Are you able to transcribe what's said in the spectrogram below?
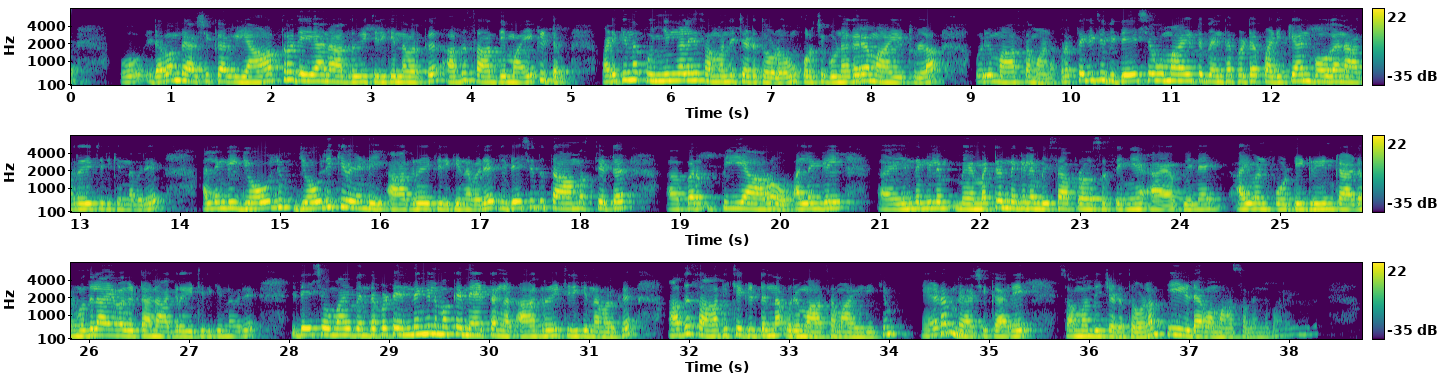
ഇടവം രാശിക്കാർ യാത്ര ചെയ്യാൻ ആഗ്രഹിച്ചിരിക്കുന്നവർക്ക് അത് സാധ്യമായി കിട്ടും. പഠിക്കുന്ന കുഞ്ഞുങ്ങളെ സംബന്ധിച്ചിടത്തോളവും കുറച്ച് ഗുണകരമായിട്ടുള്ള ഒരു മാസമാണ്. പ്രത്യേകിച്ച് വിദേശവുമായിട്ട് ബന്ധപ്പെട്ട് പഠിക്കാൻ പോകാൻ ആഗ്രഹിച്ചിരിക്കുന്നവർ അല്ലെങ്കിൽ ജോലി ജോലിക്ക് വേണ്ടി ആഗ്രഹിച്ചിരിക്കുന്നവർ വിദേശത്ത് താമസിച്ചിട്ട് പി ആറോ അല്ലെങ്കിൽ എന്തെങ്കിലും മറ്റെന്തെങ്കിലും വിസ പ്രോസസ്സിങ് പിന്നെ I one forty green card മുതലായവ കിട്ടാൻ ആഗ്രഹിച്ചിരിക്കുന്നവർ വിദേശവുമായി ബന്ധപ്പെട്ട് എന്തെങ്കിലുമൊക്കെ നേട്ടങ്ങൾ ആഗ്രഹിച്ചിരിക്കുന്നവർക്ക് അത് സാധിച്ചു കിട്ടുന്ന ഒരു മാസമായിരിക്കും. മേടം രാശിക്കാരെ സംബന്ധിച്ചിടത്തോളം ഈ ഇടവ മാസം എന്ന് പറയുന്നത്.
